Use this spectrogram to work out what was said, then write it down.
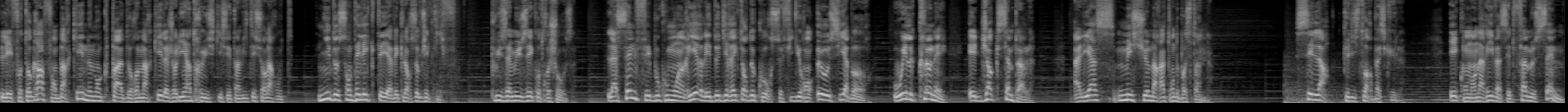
les photographes embarqués ne manquent pas de remarquer la jolie intruse qui s'est invitée sur la route, ni de s'en délecter avec leurs objectifs. Plus amusés qu'autre chose. La scène fait beaucoup moins rire les deux directeurs de course figurant eux aussi à bord, Will Cloney et Jock Semple, alias Messieurs Marathon de Boston. C'est là que l'histoire bascule, et qu'on en arrive à cette fameuse scène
